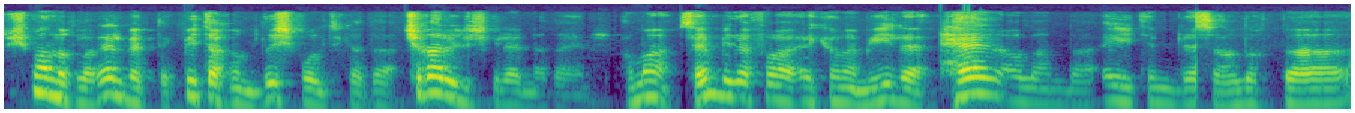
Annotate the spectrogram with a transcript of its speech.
Düşmanlıklar elbette bir takım dış politikada çıkar ilişkilerine dayanır. Ama sen bir defa ekonomiyle her alanda eğitimde, sağlıkta,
